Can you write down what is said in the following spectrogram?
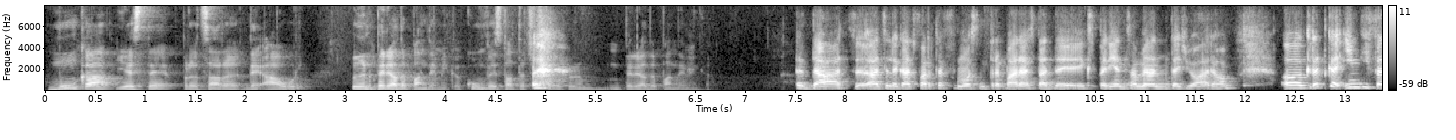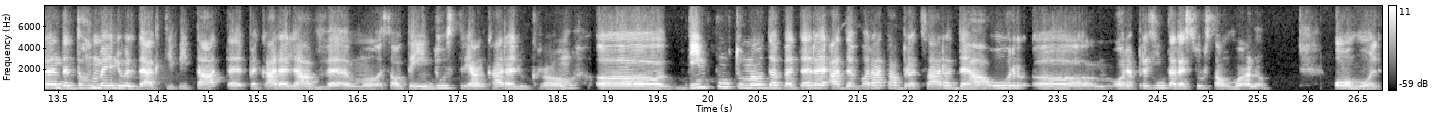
munca este prățară de aur în perioada pandemică? Cum vezi toate aceste lucruri în, în perioada pandemică? Da, ați, ați legat foarte frumos întrebarea asta de experiența mea anterioară. Uh, cred că, indiferent de domeniul de activitate pe care le avem uh, sau de industria în care lucrăm, uh, din punctul meu de vedere, adevărata brățară de aur o reprezintă resursa umană, omul.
